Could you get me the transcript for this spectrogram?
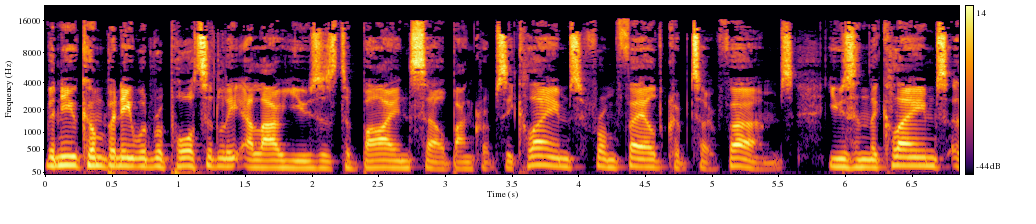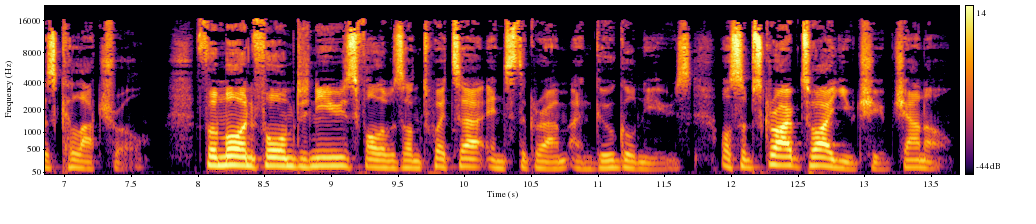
The new company would reportedly allow users to buy and sell bankruptcy claims from failed crypto firms, using the claims as collateral. For more informed news, follow us on Twitter, Instagram, and Google News, or subscribe to our YouTube channel.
